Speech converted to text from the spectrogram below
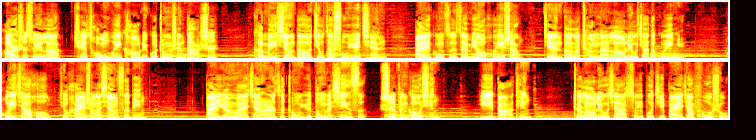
二十岁了却从未考虑过终身大事。可没想到，就在数月前，白公子在庙会上见到了城南老刘家的闺女，回家后就害上了相思病。白员外见儿子终于动了心思，十分高兴。一打听。这老刘家虽不及白家富庶，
